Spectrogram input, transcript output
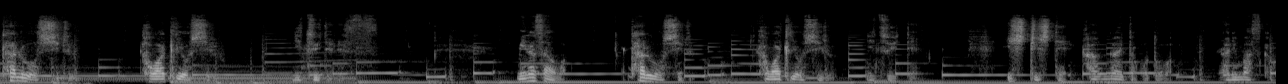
樽を知る、乾きを知るについてです。皆さんは、樽を知る、乾きを知るについて意識して考えたことはありますか？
